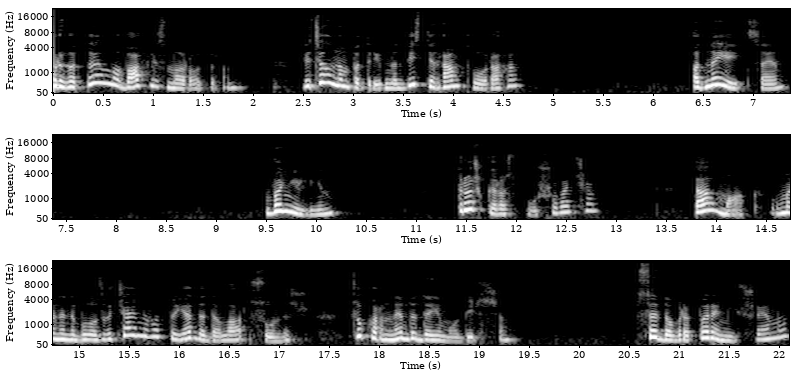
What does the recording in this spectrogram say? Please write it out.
Приготуємо вафлі з морозивом. Для цього нам потрібно 200 г творога, одне яйце, ванілін, трошки розпушувача та мак. У мене не було звичайного, то я додала суміш. Цукор не додаємо більше. Все добре перемішуємо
